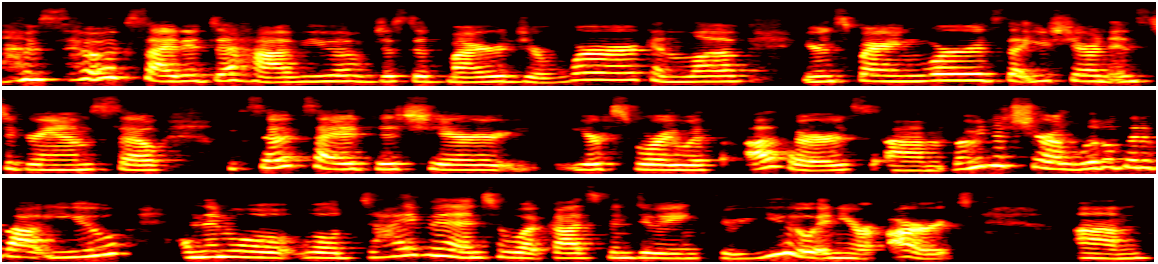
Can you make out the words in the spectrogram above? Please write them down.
I'm so excited to have you. I've just admired your work and love your inspiring words that you share on Instagram. So I'm so excited to share your story with others. Um, let me just share a little bit about you, and then we'll we'll dive into what God's been doing through you and your art. Um,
